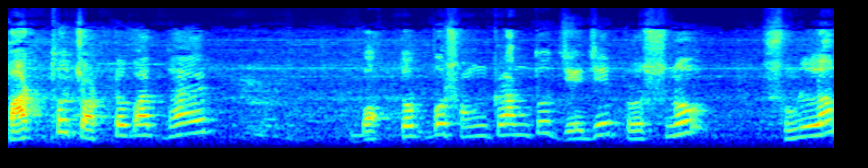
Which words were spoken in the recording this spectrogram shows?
পার্থ চট্টোপাধ্যায়ের বক্তব্য সংক্রান্ত যে যে প্রশ্ন শুনলাম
